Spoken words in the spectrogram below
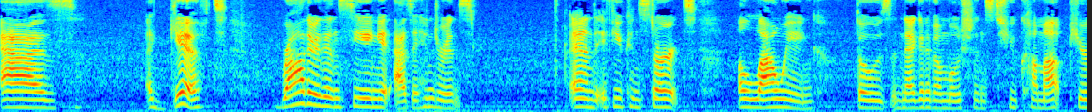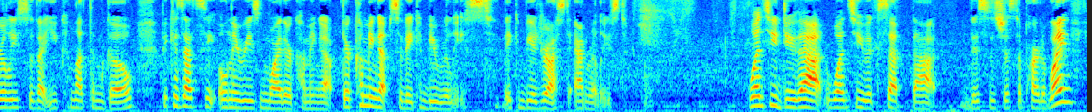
as a gift rather than seeing it as a hindrance, and if you can start allowing those negative emotions to come up purely so that you can let them go because that's the only reason why they're coming up. They're coming up so they can be released. They can be addressed and released. Once you do that, once you accept that this is just a part of life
